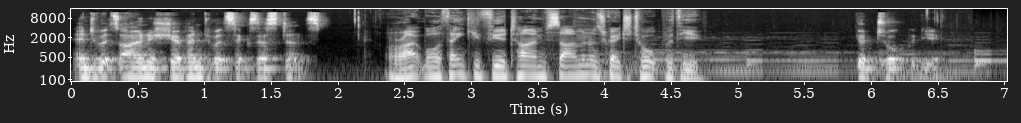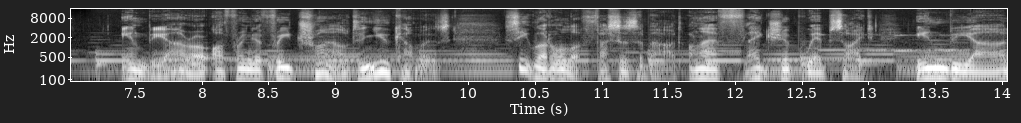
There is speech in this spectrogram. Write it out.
into its ownership, into its existence. All right. Well, thank you for your time, Simon. It was great to talk with you. Good talk with you. NBR are offering a free trial to newcomers. See what all the fuss is about on our flagship website, nbr.co.nz.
